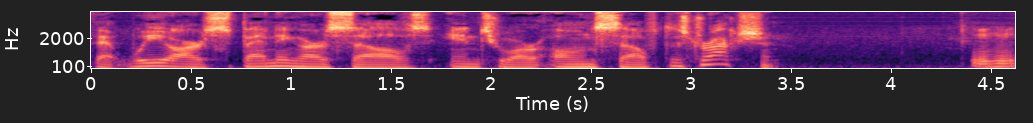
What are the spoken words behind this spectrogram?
that we are spending ourselves into our own self destruction. Mm-hmm.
